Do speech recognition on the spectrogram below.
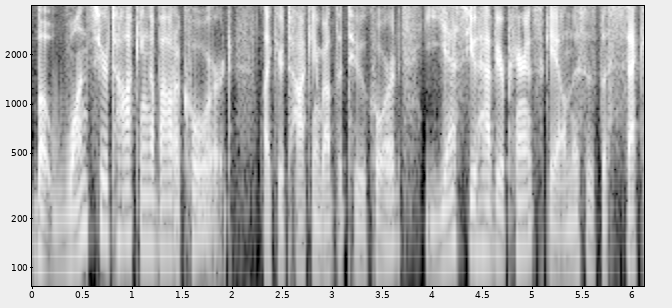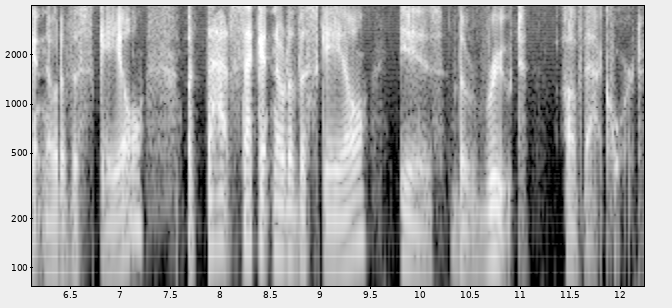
But once you're talking about a chord, like you're talking about the two chord, yes, you have your parent scale, and this is the second note of the scale, but that second note of the scale is the root of that chord.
